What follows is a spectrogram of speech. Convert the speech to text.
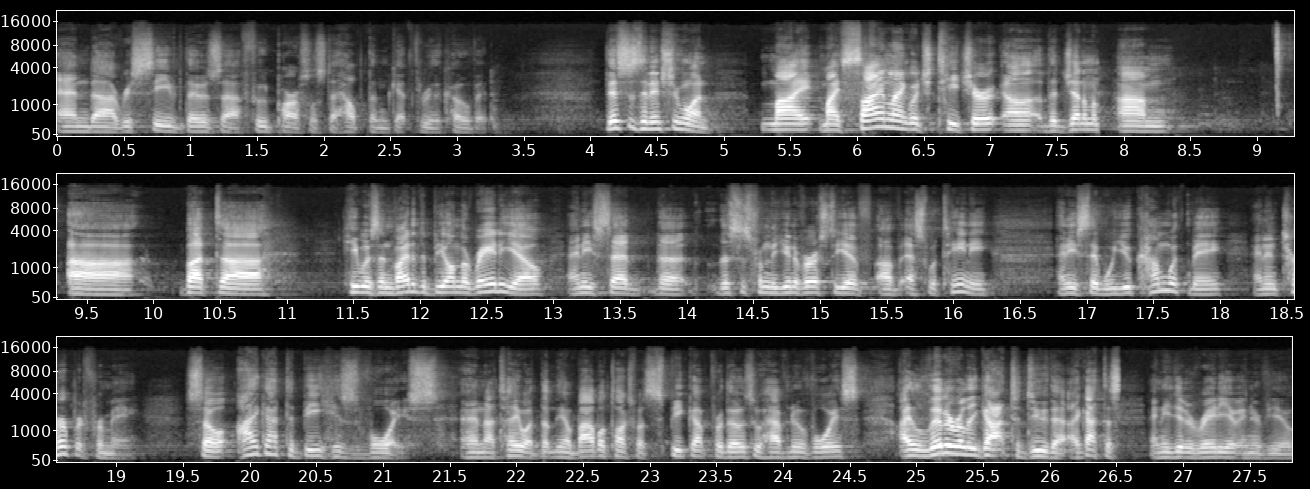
and uh, received those uh, food parcels to help them get through the COVID. This is an interesting one. My, my sign language teacher, uh, the gentleman, um, uh, but he was invited to be on the radio, and he said, the, This is from the University of, of Eswatini, and he said, Will you come with me and interpret for me? So I got to be his voice. And I'll tell you what, the you know, Bible talks about speak up for those who have no voice. I literally got to do that. I got to, and he did a radio interview.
